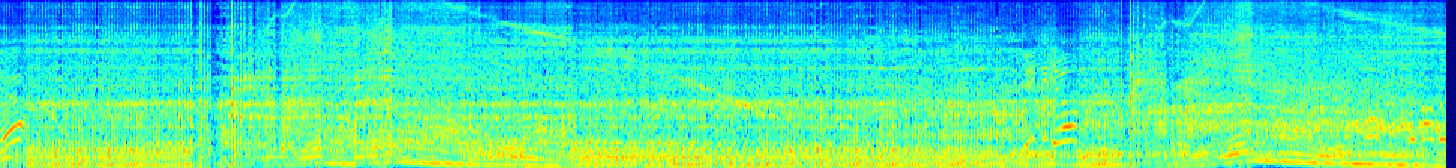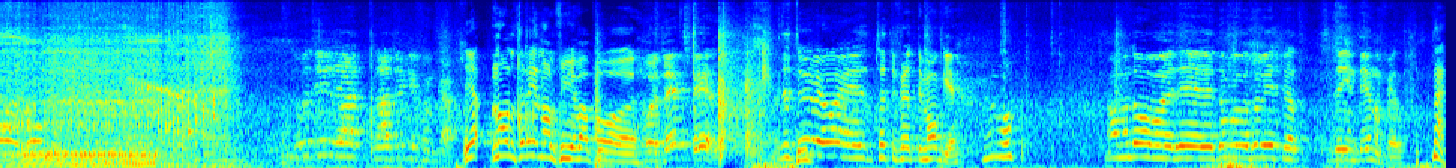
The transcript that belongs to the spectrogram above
Ja. Lite grann. Då betyder det att laddtrycket funkar. Ja, 0304 på... Det var ett lätt spel. Det är tur vi har Tutti Frutti Mogge. Ja. Ja men då, det, då, då vet vi att det inte är något fel. Nej.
